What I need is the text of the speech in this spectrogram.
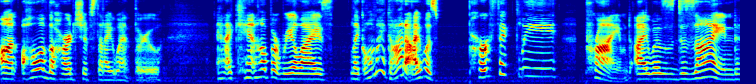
on all of the hardships that I went through, and I can't help but realize like, oh my God, I was perfectly primed. I was designed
